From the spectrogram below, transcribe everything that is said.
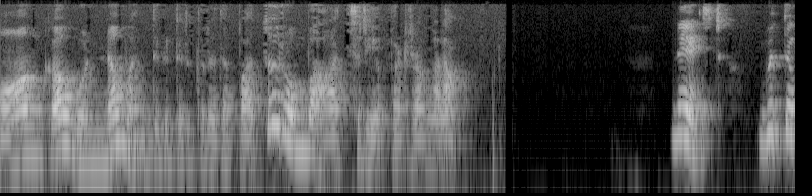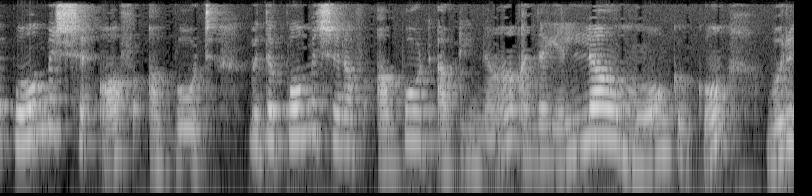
மாங்கா ஒன்னா வந்துகிட்டு இருக்கிறத பார்த்து ரொம்ப ஆச்சரியப்படுறாங்களாம். Next with the permission of abbot with the permission of abbot அப்படின்னா அந்த எல்லா மாங்குக்கும் ஒரு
